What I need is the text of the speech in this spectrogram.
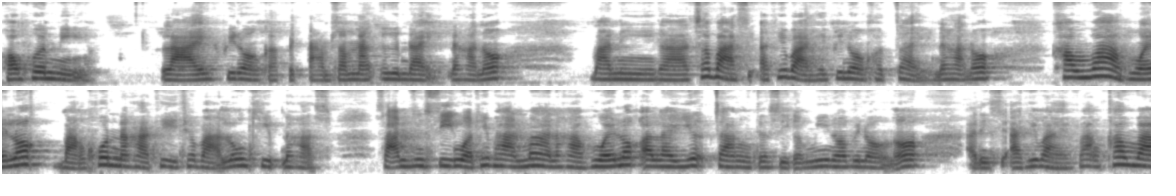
ของเพิ่นนี่หลายพี่น้องก็ไปตามสำนักอื่นได้นะคะ เนาะบานีก็ฉบาสิอธิบายให้พี่น้องเข้าใจนะคะเนาะคำว่าหวยล็อกบางคนนะคะ ที่ฉบาลงคลิปนะคะสามถึงสี่งวดที่ผ่านมานะคะหวยล็อกอะไรเยอะจังจังสีกับมีเนาะพี่น้องเนาะ อันนี้สิอธิบายให้ฟังคำว่า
